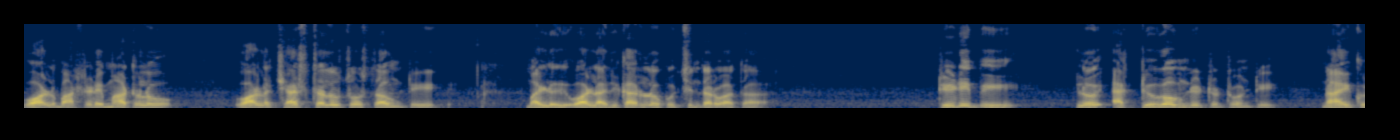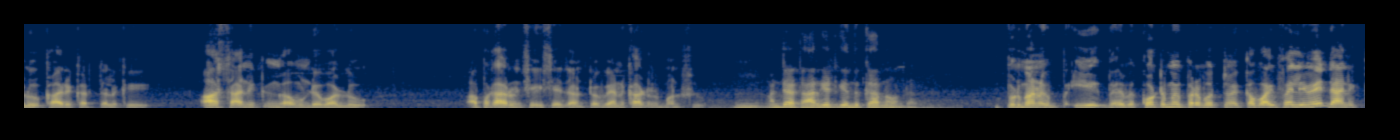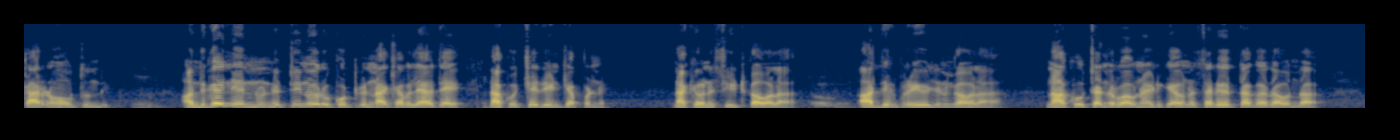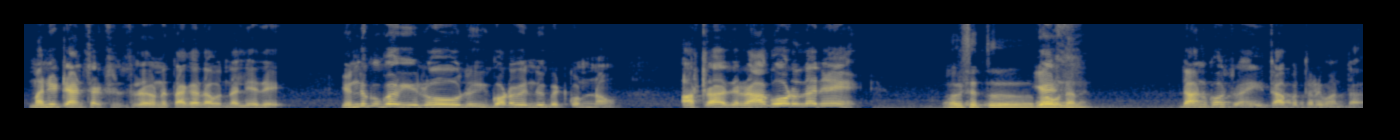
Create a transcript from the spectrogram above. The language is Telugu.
వాళ్ళు మాట్లాడే మాటలు వాళ్ళ చేష్టలు చూస్తూ ఉంటే మళ్ళీ వాళ్ళ అధికారంలోకి వచ్చిన తర్వాత టీడీపీలో యాక్టివ్గా ఉండేటటువంటి నాయకులు కార్యకర్తలకి ఆ స్థానికంగా ఉండేవాళ్ళు అపకారం చేసే దాంట్లో వెనకాడరు మనుషులు. అంటే ఆ టార్గెట్కి ఎందుకు కారణం అంటారు? ఇప్పుడు మన ఈ కూటమి ప్రభుత్వం యొక్క వైఫల్యమే దానికి కారణం అవుతుంది. అందుకే నేను నెత్తినోరు కొట్టుకుని నాకు లేకపోతే నాకు వచ్చేది ఏంటి చెప్పండి? నాకేమైనా సీట్ కావాలా? ఆర్థిక ప్రయోజనం కావాలా? నాకు చంద్రబాబు నాయుడుకి ఏమైనా సరిహద్దు తగాదా ఉందా? మనీ ట్రాన్సాక్షన్స్లో ఏమైనా తగాదా ఉందా? లేదే. ఎందుకు గో- ఈ రోజు ఈ గొడవ ఎందుకు పెట్టుకుంటున్నాం? అట్లా అది రాకూడదనే భవిష్యత్తు. బాగుండాలని దానికోసమే ఈ తాపత్రయం అంతా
